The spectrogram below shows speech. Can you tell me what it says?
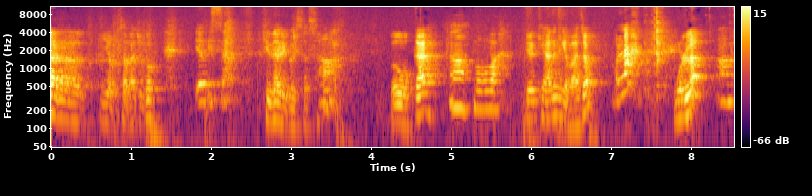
젓가락이 없어가지고 여기 있어. 기다리고 있었어. 먹어볼까? 어, 먹어봐. 이렇게 하는 게 맞아? 몰라? 몰라? 어.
